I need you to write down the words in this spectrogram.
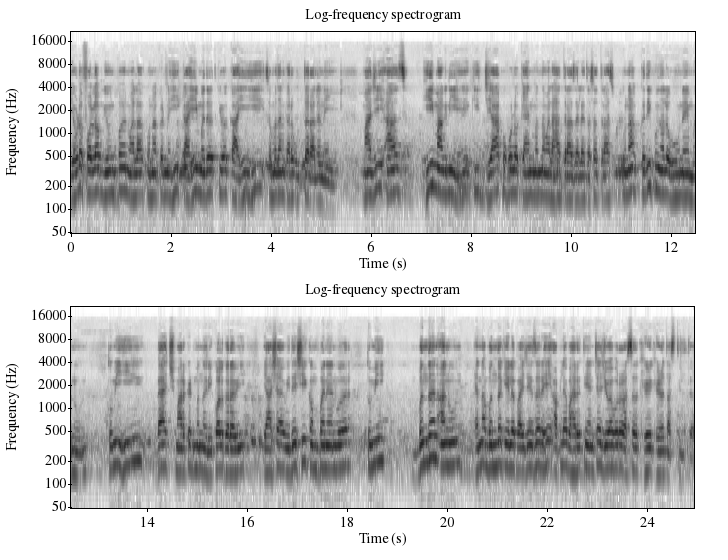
एवढं फॉलोअप घेऊन पण मला कोणाकडनंही काही मदत किंवा काहीही समाधानकारक उत्तर आलं नाही आहे माझी आज ही मागणी आहे की ज्या कोकोला कॅनमधनं मला हा त्रास झाला आहे तसा त्रास पुन्हा कधी कुणाला होऊ नये म्हणून तुम्ही ही बॅच मार्केटमधनं रिकॉल करावी. या अशा विदेशी कंपन्यांवर तुम्ही बंधन आणून यांना बंद केलं पाहिजे. जर हे आपल्या भारतीयांच्या जीवाबरोबर असं खेळ खेळत असतील तर.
